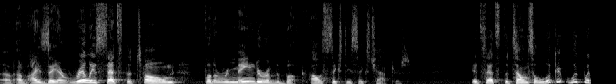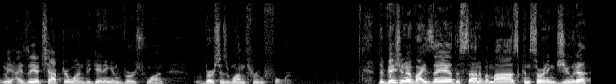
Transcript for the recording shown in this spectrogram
of, of Isaiah really sets the tone for the remainder of the book, all 66 chapters. It sets the tone. So look, at, look with me, Isaiah chapter 1, beginning in verse 1, verses 1 through 4. The vision of Isaiah, the son of Amoz, concerning Judah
